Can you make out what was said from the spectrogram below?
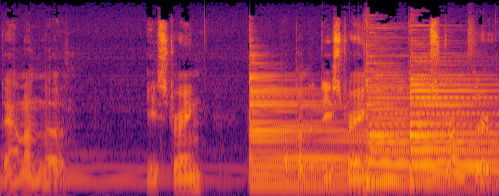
Down on the E string, up on the D string, and strum through.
